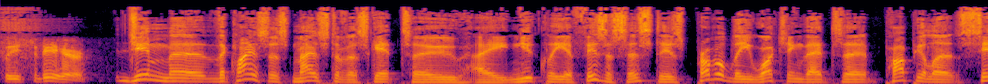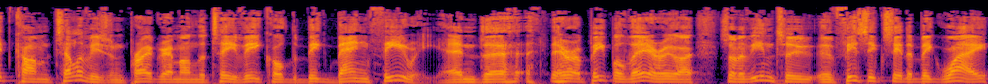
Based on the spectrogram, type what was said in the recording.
Pleased to be here. Jim, uh, the closest most of us get to a nuclear physicist is probably watching that uh, popular sitcom television program on the TV called The Big Bang Theory. And uh, there are people there who are sort of into uh, physics in a big way,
